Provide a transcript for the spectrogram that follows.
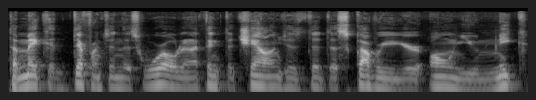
to make a difference in this world. And I think the challenge is to discover your own unique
